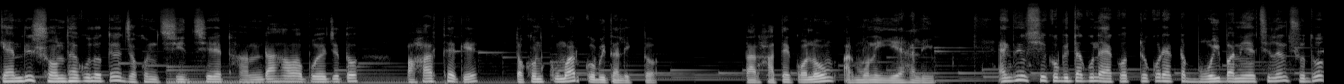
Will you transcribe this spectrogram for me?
ক্যান্ডির সন্ধ্যাগুলোতে যখন ঝিরঝিরে ঠান্ডা হাওয়া বয়ে যেত পাহাড় থেকে, তখন কুমার কবিতা লিখত। তার হাতে কলম আর মনে ইয়েহালি। একদিন সে কবিতাগুলো একত্র করে একটা বই বানিয়েছিলেন শুধু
